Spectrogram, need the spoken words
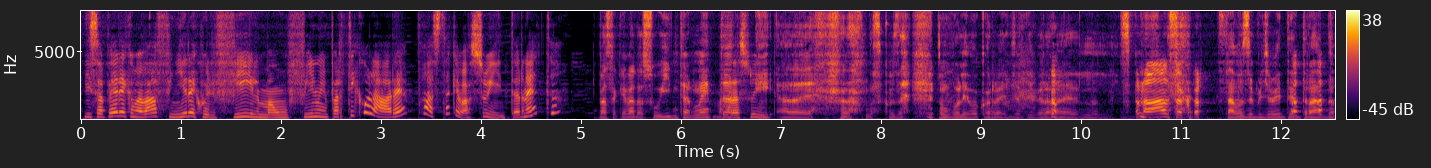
di, sapere come va a finire quel film, un film in particolare, basta che va su internet. Basta che vada su internet. Vada su e, uh, scusa, non volevo correggerti, però. Eh, Sono alto. Stavo semplicemente entrando.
